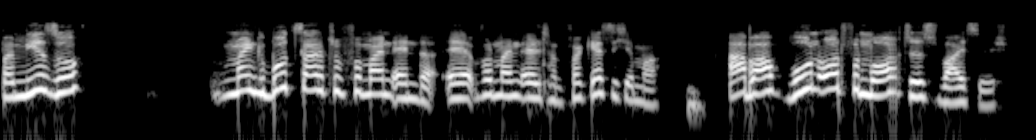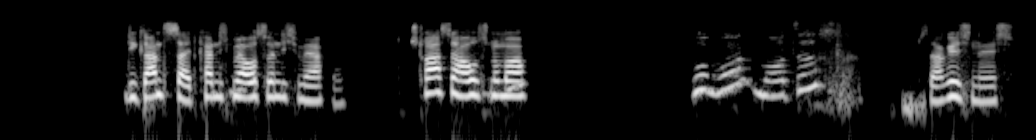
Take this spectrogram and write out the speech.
bei mir so, mein Geburtsdatum von meinen, Ende, äh, von meinen Eltern vergesse ich immer. Aber Wohnort von Mortis weiß ich. Die ganze Zeit kann ich mir auswendig merken. Straße, Hausnummer, Wo wohnt Mortis? sage ich nicht.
